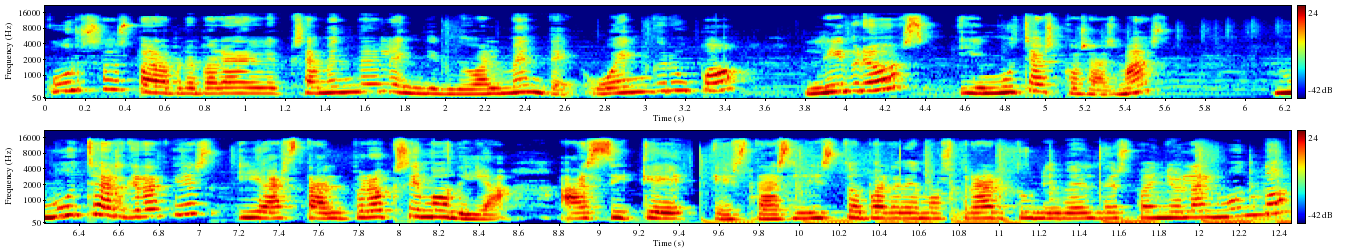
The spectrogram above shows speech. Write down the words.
cursos para preparar el examen DELE individualmente o en grupo, libros y muchas cosas más. Muchas gracias y hasta el próximo día. Así que, ¿estás listo para demostrar tu nivel de español al mundo?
